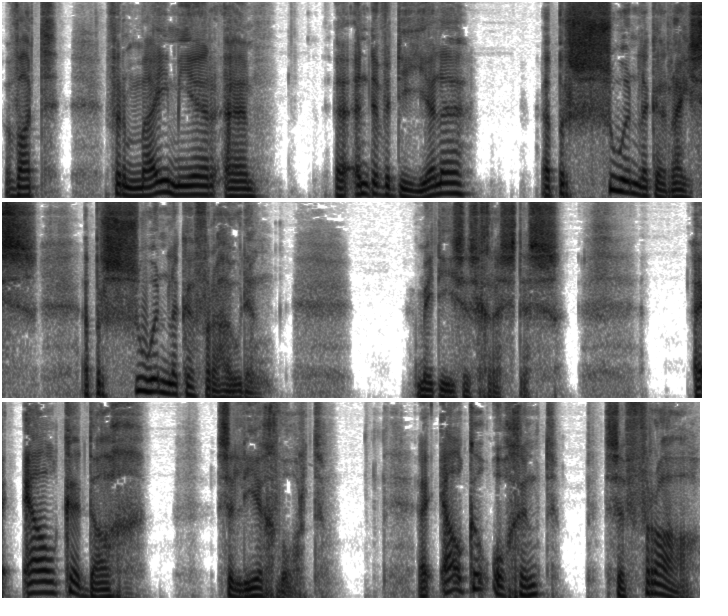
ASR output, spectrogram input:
wat vir my meer 'n uh, 'n individuele 'n persoonlike reis, 'n persoonlike verhouding met Jesus Christus. 'n elke dag se leeg word. 'n elke oggend se vra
